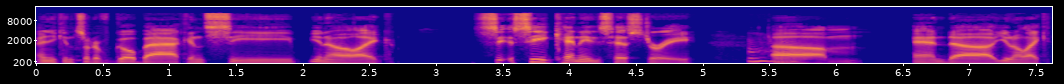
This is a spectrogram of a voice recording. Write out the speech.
and you can sort of go back and see, you know, like see, see Kenny's history, mm-hmm. um, and uh, you know, like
